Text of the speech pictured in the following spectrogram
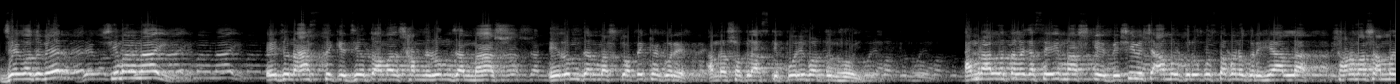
যে গজবের সীমানা নাই। এই জন্য আজ থেকে যেহেতু আমাদের সামনে রমজান মাস, এই রমজান মাসকে অপেক্ষা করে আমরা সকলে আজকে পরিবর্তন হই। আমরা আল্লাহ তালার কাছে এই মাসকে বেশি বেশি আমল করে উপস্থাপনা করি। হে আল্লাহ, সারা মাস আমি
